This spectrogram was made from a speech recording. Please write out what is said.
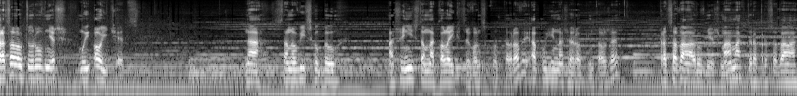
Pracował tu również mój ojciec. Na stanowisku był maszynistą na kolejce wąskotorowej, a później na szerokim torze. Pracowała również mama, która pracowała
